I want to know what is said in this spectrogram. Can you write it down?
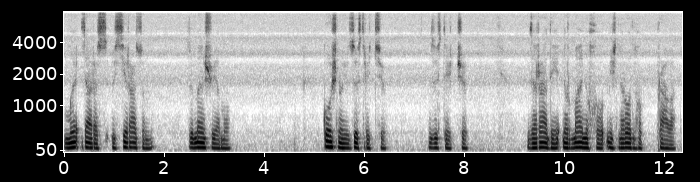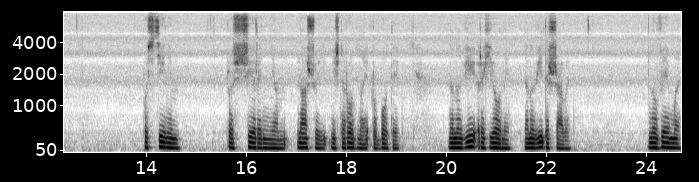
Ми зараз усі разом зменшуємо кожною зустріччю, зустріччю заради нормального міжнародного права, постійним розширенням нашої міжнародної роботи на нові регіони, на нові держави, новими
